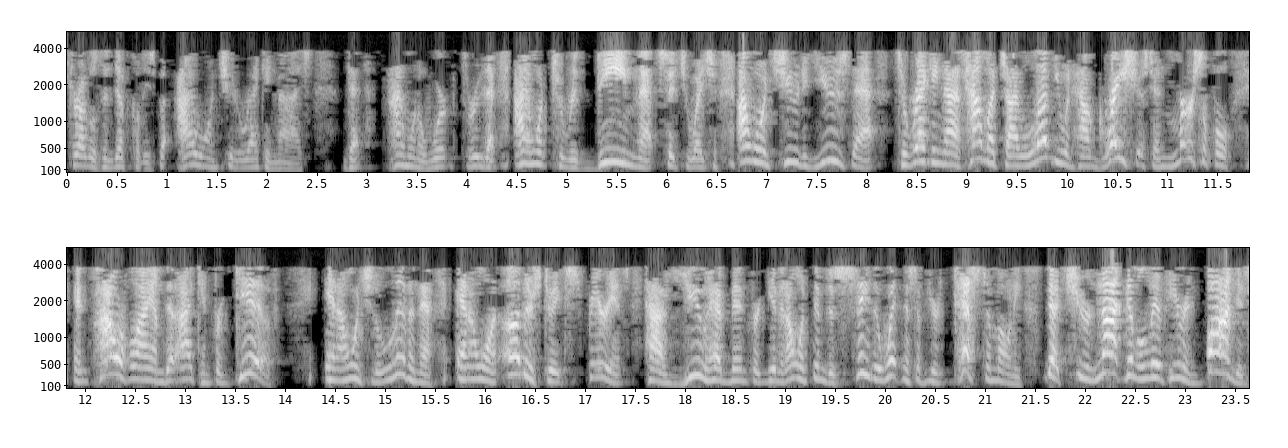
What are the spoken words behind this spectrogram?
struggles and difficulties, but I want you to recognize that I want to work through that. I want to redeem that situation. I want you to use that to recognize how much I love you and how gracious and merciful and powerful I am that I can forgive and I want you to live in that. And I want others to experience how you have been forgiven. I want them to see the witness of your testimony that you're not going to live here in bondage.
